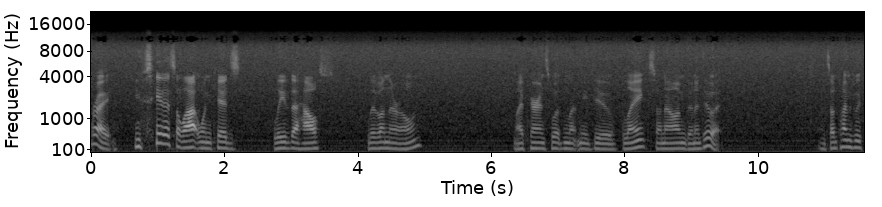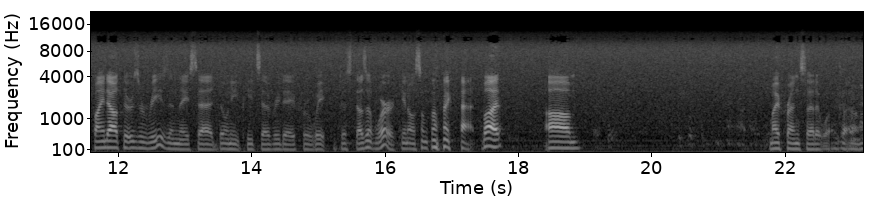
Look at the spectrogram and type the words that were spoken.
Right. You see this a lot when kids leave the house, live on their own. My parents wouldn't let me do blank, so now I'm going to do it. And sometimes we find out there's a reason they said don't eat pizza every day for a week. It just doesn't work, you know, something like that. But um, my friend said it was. I don't know.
